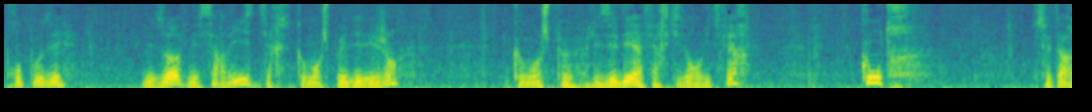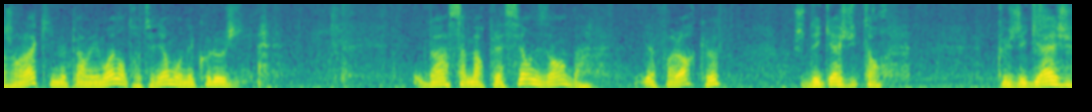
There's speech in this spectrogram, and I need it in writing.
proposer mes offres, mes services, dire comment je peux aider les gens, comment je peux les aider à faire ce qu'ils ont envie de faire, contre cet argent-là qui me permet moi d'entretenir mon écologie. Et ben, ça m'a replacé en disant ben, il va falloir que je dégage du temps que je dégage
